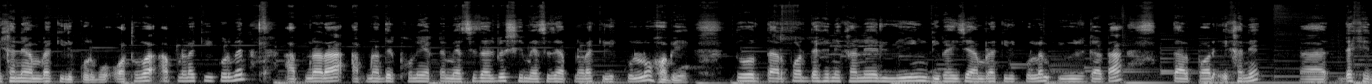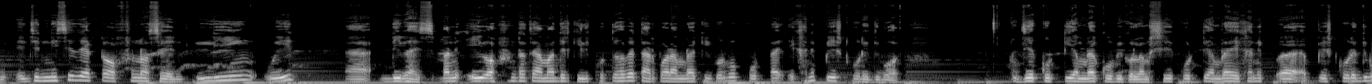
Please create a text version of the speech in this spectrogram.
এখানে আমরা ক্লিক করব। অথবা আপনারা কি করবেন? আপনারা আপনাদের ফোনে একটা মেসেজ আসবে, সেই মেসেজে আপনারা ক্লিক করলেও হবে। তো তারপর দেখেন এখানে লিঙ্ক ডিভাইসে আমরা ক্লিক করলাম ইউজ ডাটা তারপর এখানে দেখেন এই যে নিচে যে একটা অপশন আছে লিঙ্ক উইথ ডিভাইস মানে এই অপশনটাতে আমাদের ক্লিক করতে হবে, তারপর আমরা কি করব? কোডটা এখানে পেস্ট করে দিব। যে কোডটি আমরা কপি করলাম, সেই কোডটি আমরা এখানে পেস্ট করে দিব,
